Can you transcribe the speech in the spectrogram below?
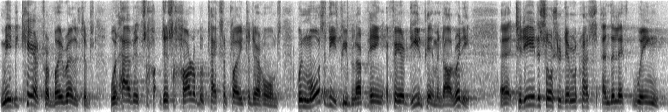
may be cared for by relatives, will have this horrible tax applied to their homes, when most of these people are paying a fair deal payment already. Uh, today, the Social Democrats and the left wing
